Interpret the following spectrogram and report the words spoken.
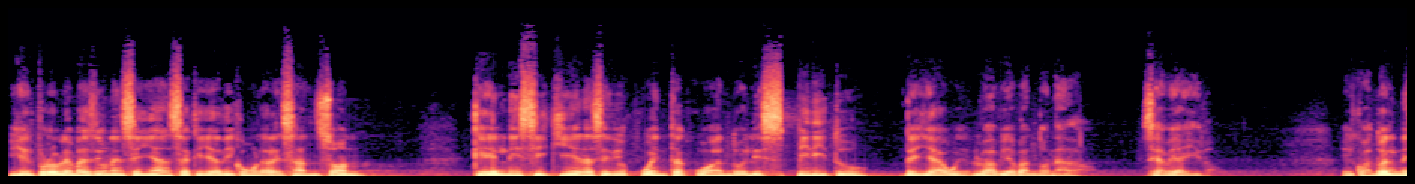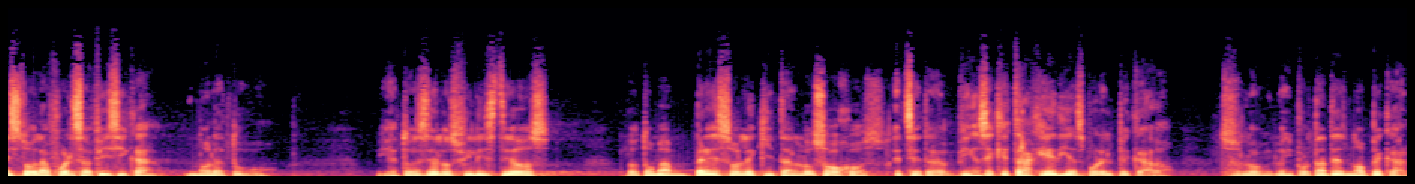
Y el problema es de una enseñanza que ya di, como la de Sansón, que él ni siquiera se dio cuenta cuando el espíritu de Yahweh lo había abandonado, se había ido. Y cuando él necesitó la fuerza física, no la tuvo. Y entonces los filisteos lo toman preso, le quitan los ojos, etc. Fíjense qué tragedias por el pecado. Entonces lo, importante es no pecar.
